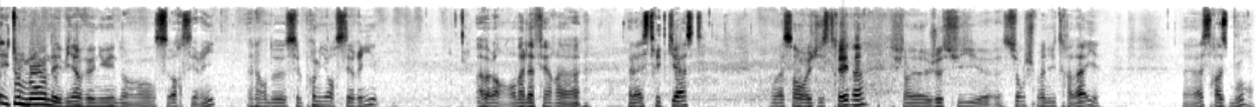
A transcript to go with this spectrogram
Salut tout le monde et bienvenue dans ce hors-série. Alors c'est le premier hors-série. Alors on va la faire euh, à la streetcast. On va s'enregistrer là. Je, je suis euh, sur le chemin du travail euh, à Strasbourg.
